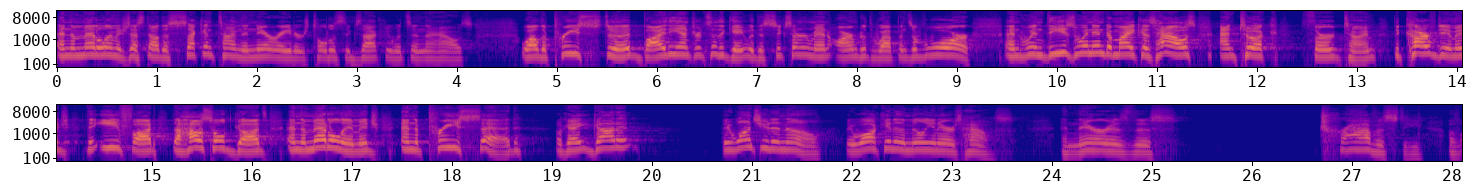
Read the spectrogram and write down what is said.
and the metal image. That's now the second time the narrators told us exactly what's in the house. While the priests stood by the entrance of the gate with the 600 men armed with weapons of war. And when these went into Micah's house and took third time, the carved image, the ephod, the household gods, and the metal image. And the priest said, Okay, you got it? They want you to know. They walk into the millionaire's house, and there is this travesty of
